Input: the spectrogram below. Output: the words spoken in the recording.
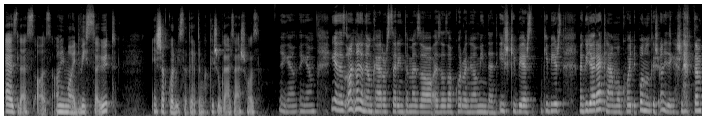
ez lesz az, ami majd visszaüt, és akkor visszatértünk a kisugárzáshoz. Igen, igen. Igen, ez nagyon-nagyon káros szerintem ez, a, ez az akkor vagy a mindent is kibírsz, kibírsz, meg ugye a reklámok, hogy pont és olyan ideges lettem,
